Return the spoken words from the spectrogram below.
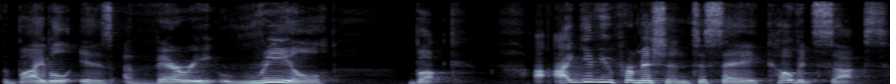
The Bible is a very real book. I give you permission to say, COVID sucks.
